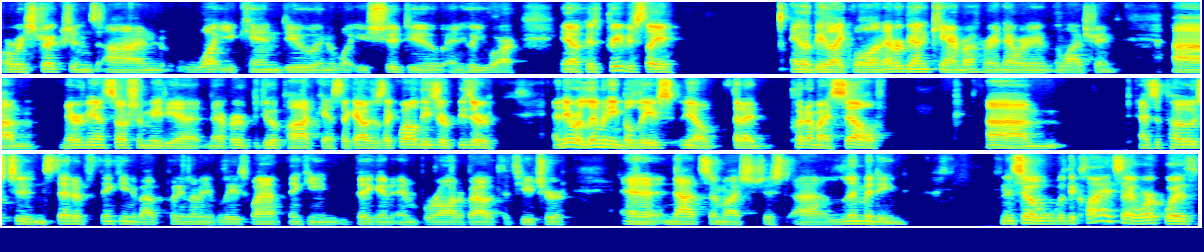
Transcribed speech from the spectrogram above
or restrictions on what you can do and what you should do and who you are. You know, because previously it would be like, well, I'll never be on camera. Right now we're doing the live stream. Um, never be on social media. Never do a podcast. Like I was just like, well, these are these are, and they were limiting beliefs. You know, that I put on myself. Um, as opposed to instead of thinking about putting limiting beliefs, why not thinking big and, and broad about the future, and not so much just uh, limiting and so with the clients I work with,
